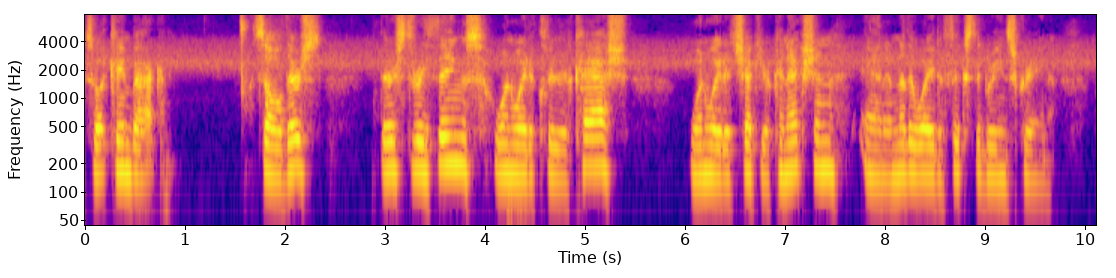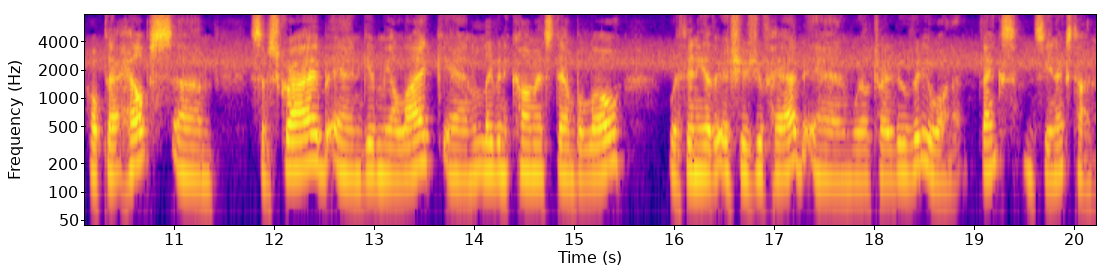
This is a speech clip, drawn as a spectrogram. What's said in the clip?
So it came back. So there's there's three things. One way to clear your cache, one way to check your connection, and another way to fix the green screen. Hope that helps. Um, subscribe and give me a like and leave any comments down below with any other issues you've had, and we'll try to do a video on it. Thanks, and see you next time.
